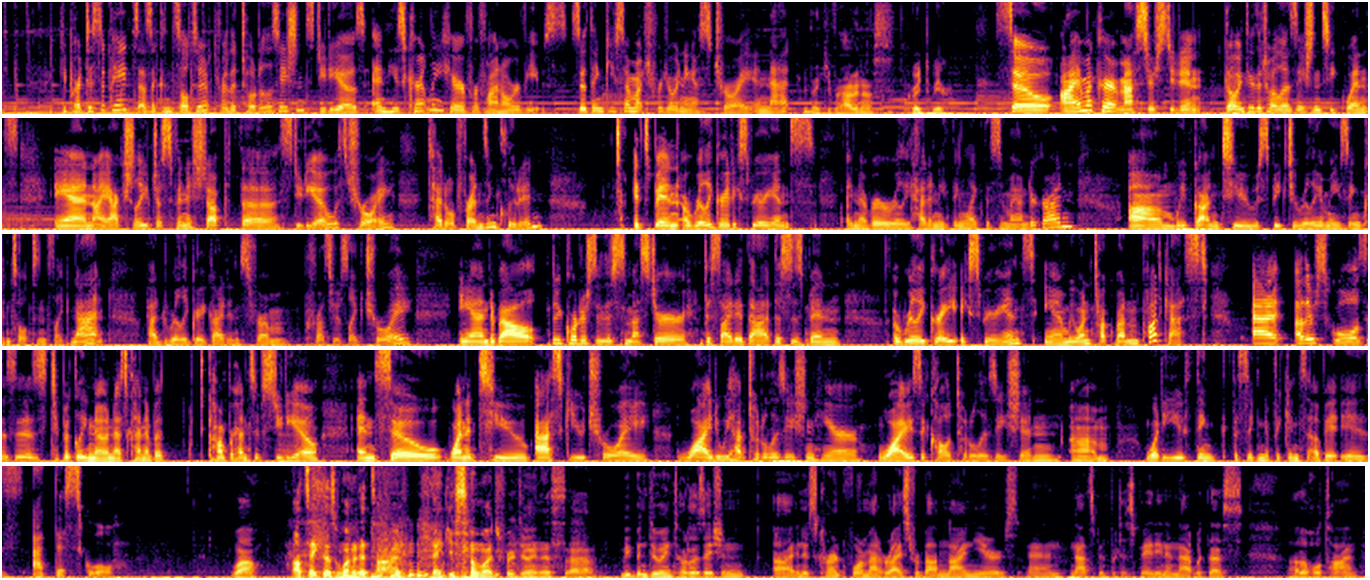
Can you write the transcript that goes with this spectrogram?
He participates as a consultant for the Totalization Studios, and he's currently here for final reviews. So thank you so much for joining us, Troy and Nat. Thank you for having us. Great to be here. So I'm a current master's student going through the Totalization sequence, and I actually just finished up the studio with Troy, titled Friends Included. It's been a really great experience. I never really had anything like this in my undergrad. Um, we've gotten to speak to really amazing consultants like Nat, had really great guidance from professors like Troy. And about three quarters through the semester, decided that this has been a really great experience and we want to talk about it on the podcast. At other schools, this is typically known as kind of a comprehensive studio. And so, wanted to ask you, Troy, why do we have totalization here? Why is it called totalization? Um, what do you think the significance of it is at this school? Wow. I'll take this one at a time. Thank you so much for doing this. Uh, we've been doing totalization uh, in its current format at Rice for about nine years, and Nat's been participating in that with us uh, the whole time.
